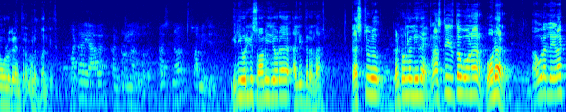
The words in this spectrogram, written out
ಮೂಲಗಳಿಂದ ನನಗೆ ಬಂದಿದೆ. ಇಲ್ಲಿವರೆಗೂ ಸ್ವಾಮೀಜಿಯವರ ಅಲ್ಲಿದ್ದರಲ್ಲ ಟ್ರಸ್ಟ್ ಕಂಟ್ರೋಲಲ್ಲಿ ಇದೆ. Trust is the owner owner ಅವರಲ್ಲಿ ಇರಕ್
